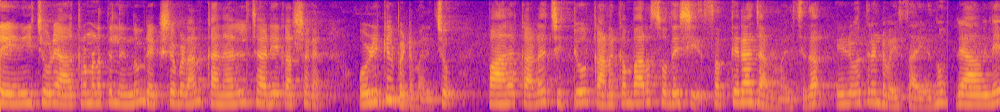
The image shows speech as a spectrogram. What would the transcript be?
തേനീച്ചയുടെ ആക്രമണത്തിൽ നിന്നും രക്ഷപ്പെടാൻ കനാലിൽ ചാടിയ കർഷകൻ ഒഴുക്കിൽപ്പെട്ട് മരിച്ചു പാലക്കാട് ചിറ്റൂർ കണക്കമ്പാറ സ്വദേശി സത്യരാജാണ് മരിച്ചത്. എഴുപത്തിരണ്ട് വയസ്സായിരുന്നു. രാവിലെ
